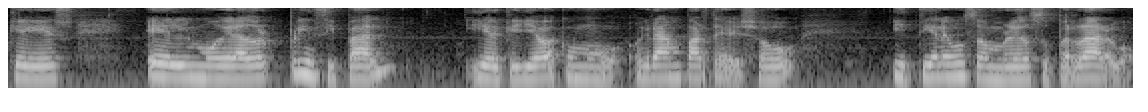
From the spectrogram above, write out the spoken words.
que es el moderador principal y el que lleva como gran parte del show y tiene un sombrero súper largo.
